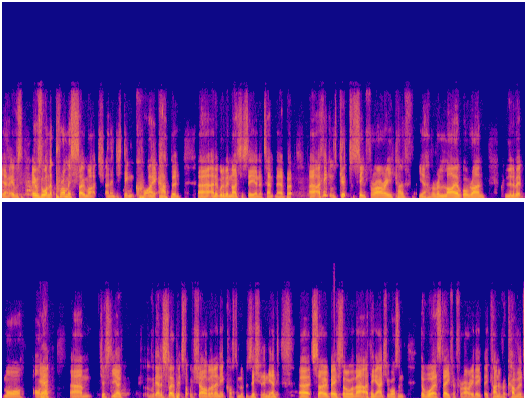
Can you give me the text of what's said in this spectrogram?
yeah, it was it was the one that promised so much and then just didn't quite happen. Uh, and it would have been nice to see an attempt there, but uh, I think it was good to see Ferrari kind of you know have a reliable run, a little bit more on Yeah. it. Um, just you know, they had a slow pit stop with Charles, but I don't think it cost him a position in the end. Uh, so based on all of that, I think it actually wasn't the worst day for Ferrari. They they kind of recovered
